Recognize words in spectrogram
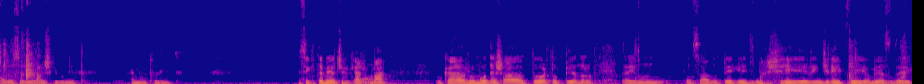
olha esse relógio que bonito. É muito lindo. Esse aqui também eu tive que arrumar. O cara arrumou, deixar torto o pêndulo. Aí um, um sábado peguei, desmanchei ele e endireitei eu mesmo daí.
